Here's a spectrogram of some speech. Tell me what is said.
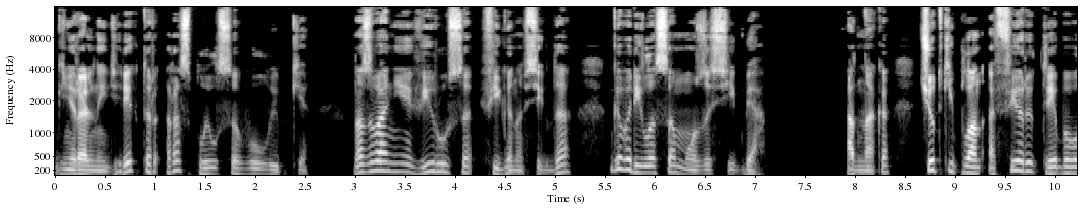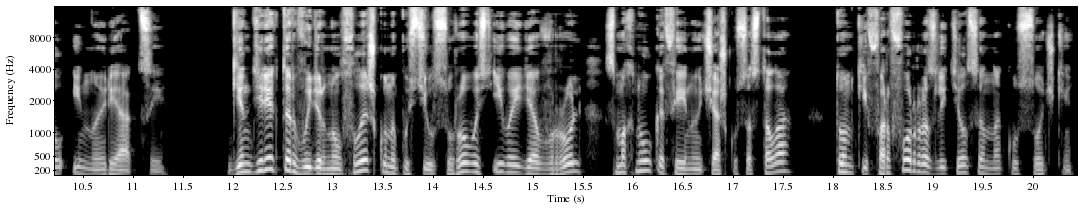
Генеральный директор расплылся в улыбке. Название вируса «Фига навсегда» говорило само за себя. Однако четкий план аферы требовал иной реакции. Гендиректор выдернул флешку, напустил суровость и, войдя в роль, смахнул кофейную чашку со стола, Тонкий фарфор разлетелся на кусочки.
